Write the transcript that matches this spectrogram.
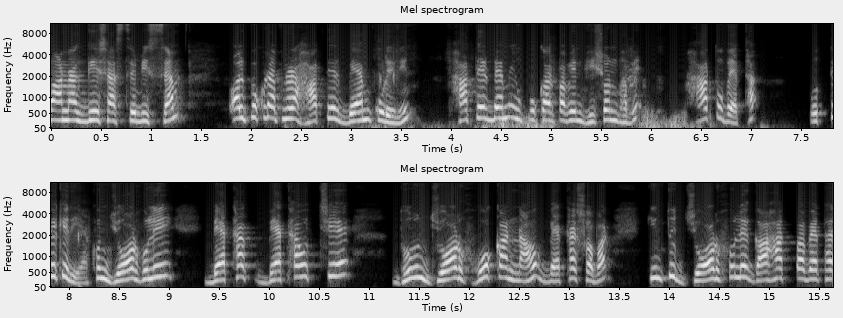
মা নাক দিয়ে শাস্ত্রে বিশ্রাম। অল্প করে আপনারা হাতের ব্যায়াম করে নিন। হাতের ব্যায়ামে উপকার পাবেন ভীষণভাবে। হাতও ব্যথা। প্রত্যেকেরই এখন জ্বর হলেই ব্যথা ব্যথা হচ্ছে, ধরুন জ্বর হোক আর না হোক, ব্যথা সবার। কিন্তু জ্বর হলে গা, হাত, পা ব্যথা,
